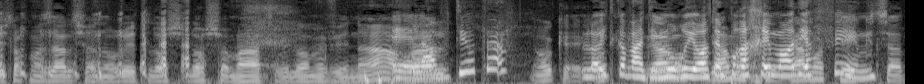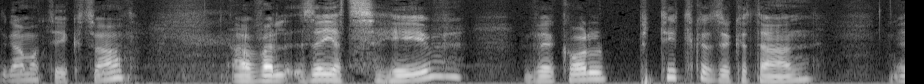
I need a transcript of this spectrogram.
יש לך מזל שהנורית לא, לא שומעת ולא מבינה, אבל... העלבתי אותה? אוקיי. לא התכוונתי, נוריות הם פרחים מאוד יפים. אותי קצת, גם אותי קצת, אבל זה יצהיב, וכל פתית כזה קטן, אה,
